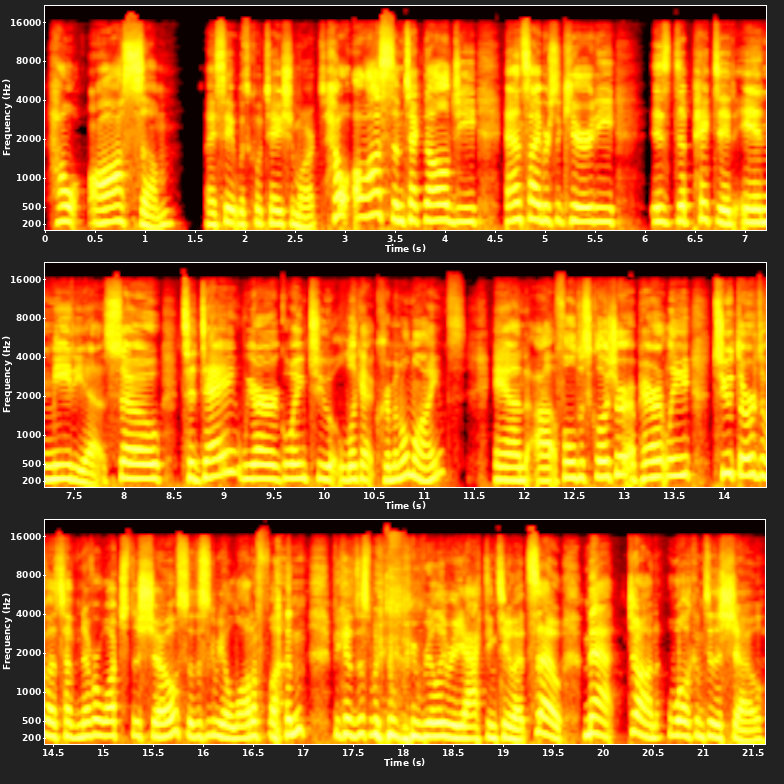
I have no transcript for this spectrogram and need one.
how awesome, I say it with quotation marks, how awesome technology and cybersecurity is depicted in media. So today we are going to look at Criminal Minds. And uh, full disclosure, apparently two thirds of us have never watched the show. So this is going to be a lot of fun because this will be really reacting to it. So, Matt, John, welcome to the show.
